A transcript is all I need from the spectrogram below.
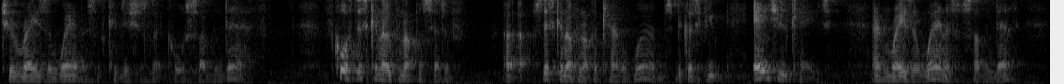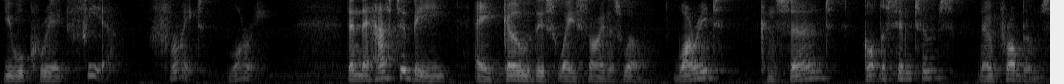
to raise awareness of conditions that cause sudden death. Of course, this can open up a set of uh, uh, this can open up a can of worms because if you educate and raise awareness of sudden death, you will create fear, fright, worry. Then there has to be a go this way sign as well. Worried, concerned, got the symptoms, no problems.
